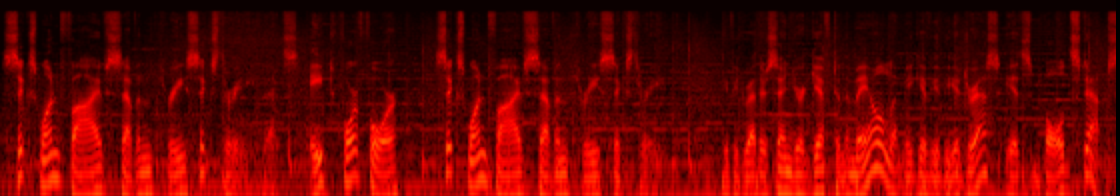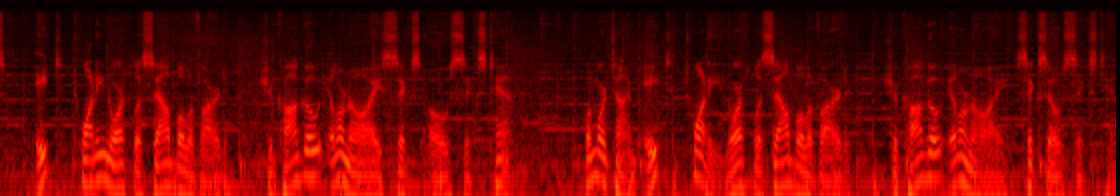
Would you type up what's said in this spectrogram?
615 7363. That's 844 615 7363. If you'd rather send your gift in the mail, let me give you the address. It's Bold Steps, 820 North LaSalle Boulevard, Chicago, Illinois 60610. One more time, 820 North LaSalle Boulevard, Chicago, Illinois 60610.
